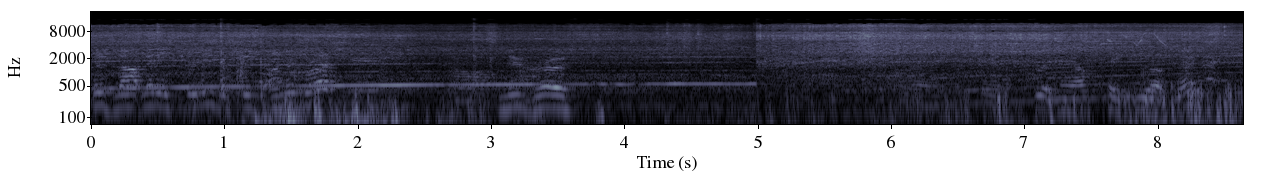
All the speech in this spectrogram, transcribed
there's not many trees, it's just underbrush. It's new growth. I'll take you up next.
